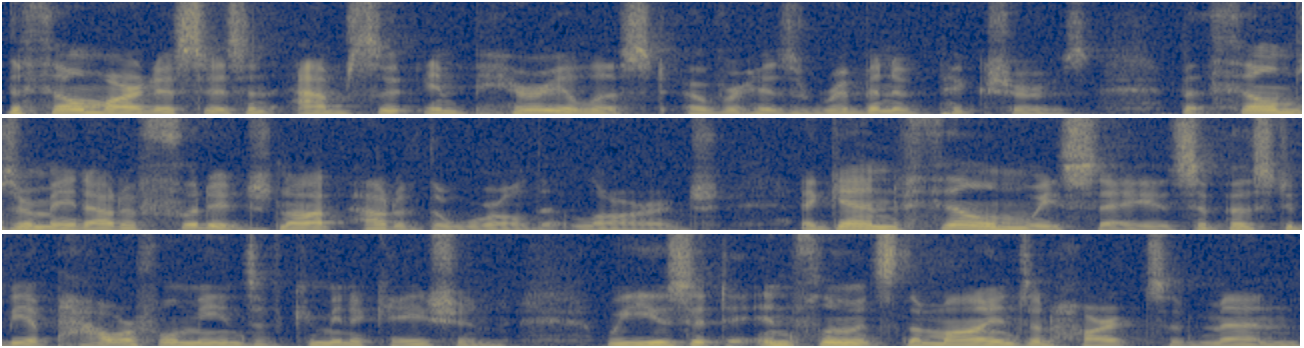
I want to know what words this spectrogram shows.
The film artist is an absolute imperialist over his ribbon of pictures, but films are made out of footage, not out of the world at large. Again, film, we say, is supposed to be a powerful means of communication. We use it to influence the minds and hearts of men.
